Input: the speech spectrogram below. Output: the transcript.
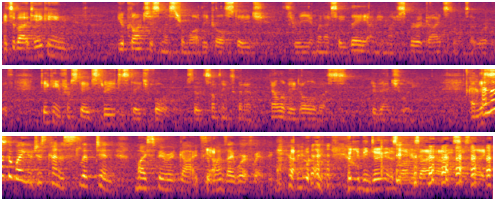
It's about taking your consciousness from what they call stage three, and when I say they, I mean my spirit guides, the ones I work with, taking it from stage three to stage four. So it's something that's going to elevate all of us eventually. And I love the way you just kind of slipped in my spirit guides, the Yeah. ones I work with. but you've been doing it as long as I have. It's just like,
